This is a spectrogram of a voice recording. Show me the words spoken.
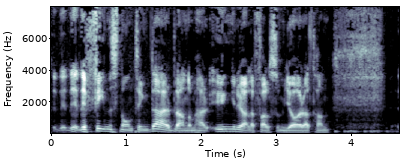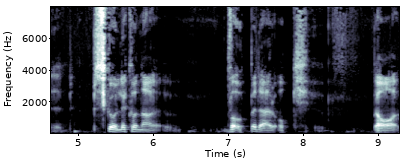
det, det, det, finns någonting där bland de här yngre i alla fall som gör att han skulle kunna vara uppe där och ja,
